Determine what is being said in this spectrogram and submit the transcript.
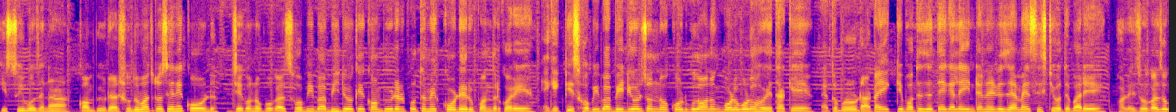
কিছুই বোঝে না। কম্পিউটার শুধুমাত্র চেনে কোড। যে কোনো প্রকার ছবি বা ভিডিওকে কম্পিউটার প্রথমে কোডে রূপান্তর করে। এক একটি ছবি বা ভিডিওর জন্য কোডগুলো অনেক বড় বড় হয়ে থাকে। এত বড় ডাটা একটি পথে যেতে গেলে ইন্টারনেটে জ্যামের সৃষ্টি হতে পারে, ফলে যোগাযোগ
